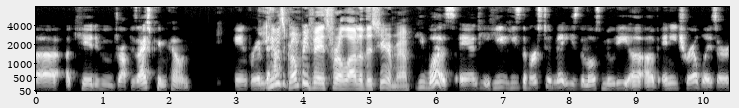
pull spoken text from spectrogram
uh, a kid who dropped his ice cream cone. And for him, to He ha- was grumpy face for a lot of this year, man. he was, and he, he he's the first to admit he's the most moody uh, of any Trailblazer.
